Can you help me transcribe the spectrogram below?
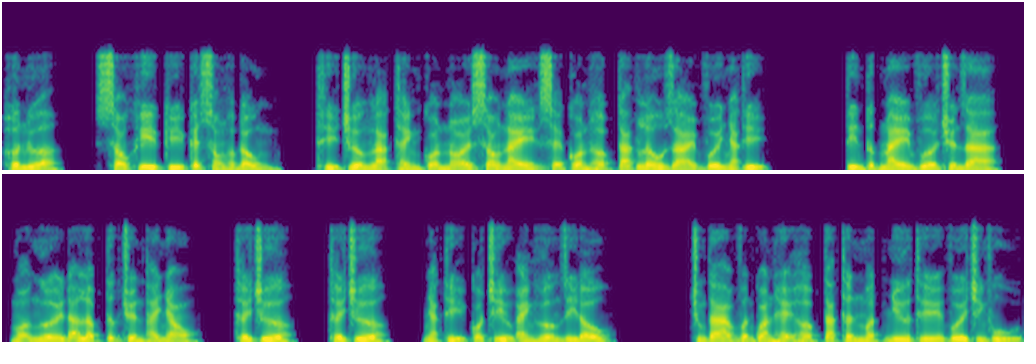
Hơn nữa, sau khi ký kết xong hợp đồng, thị trưởng lạc thành còn nói sau này sẽ còn hợp tác lâu dài với nhạc thị. Tin tức này vừa truyền ra, mọi người đã lập tức truyền thay nhau. Thấy chưa? Thấy chưa, nhạc thị có chịu ảnh hưởng gì đâu. Chúng ta vẫn quan hệ hợp tác thân mật như thế với chính phủ,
